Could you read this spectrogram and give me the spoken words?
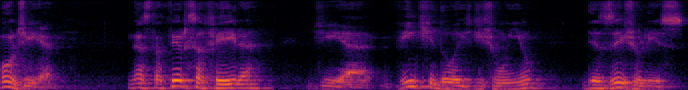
Bom dia. Nesta terça-feira, dia 22 de junho, desejo-lhes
